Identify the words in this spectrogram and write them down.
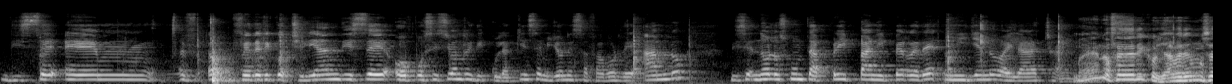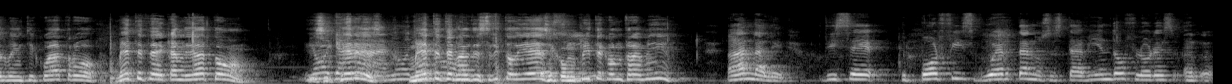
Dice em, Federico Chilián, dice oposición ridícula, 15 millones a favor de AMLO, Dice, no los junta PRI, PAN y PRD ni yendo a bailar a China. Bueno, Federico, ya veremos el 24. Métete, candidato. Y si quieres, métete en el distrito 10 y pues compite contra mí. Ándale. Dice, Porfis Huerta nos está viendo, Flores, eh,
